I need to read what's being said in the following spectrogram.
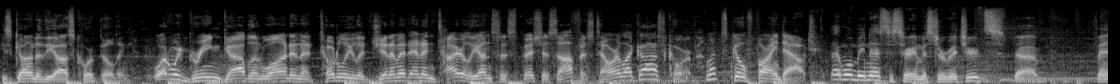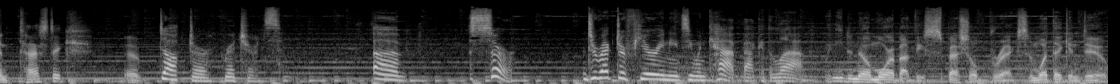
He's gone to the Oscorp building. What would Green Goblin want in a totally legitimate and entirely unsuspicious office tower like Oscorp? Let's go find out. That won't be necessary, Mr. Richards. Uh, fantastic. Uh, Dr. Richards. Uh, sir. Director Fury needs you and Cat back at the lab. we need to know more about these special bricks and what they can do.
